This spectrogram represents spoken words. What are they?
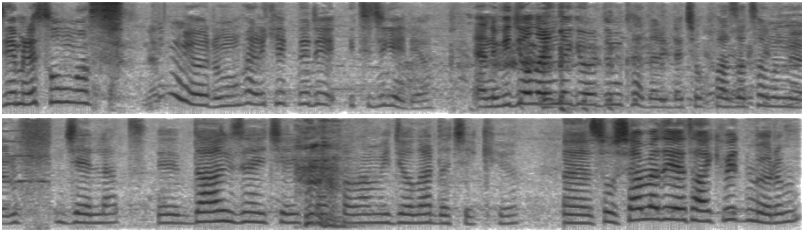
Cemre Solmaz. Bilmiyorum hareketleri itici geliyor. Yani videolarında gördüğüm kadarıyla çok fazla tanımıyorum. Cellat. Ee, daha güzel içerikler falan videolar da çekiyor. Ee, sosyal medyayı takip etmiyorum.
